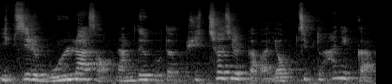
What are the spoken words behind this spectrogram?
입시를 몰라서 남들보다 뒤처질까봐 옆집도 하니까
